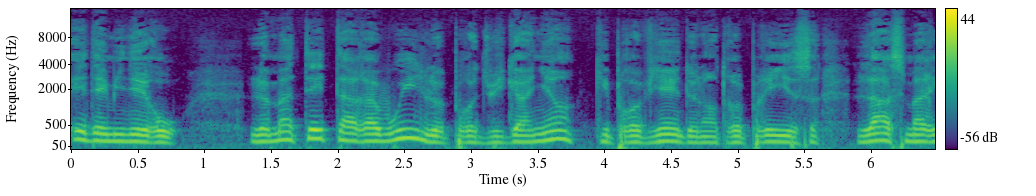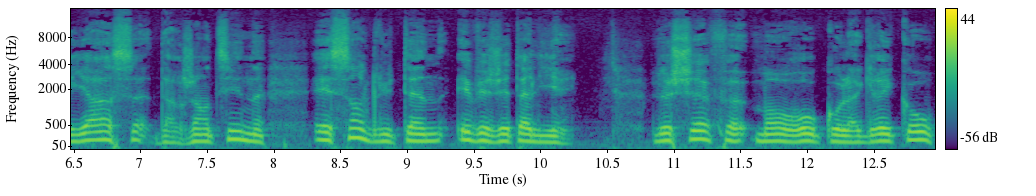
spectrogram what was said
et des minéraux. Le maté tarawi, le produit gagnant, qui provient de l'entreprise Las Marias d'Argentine, est sans gluten et végétalien. Le chef Mauro Colagreco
